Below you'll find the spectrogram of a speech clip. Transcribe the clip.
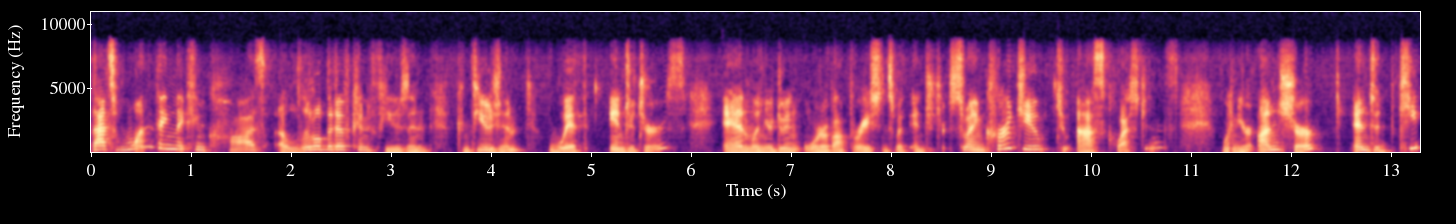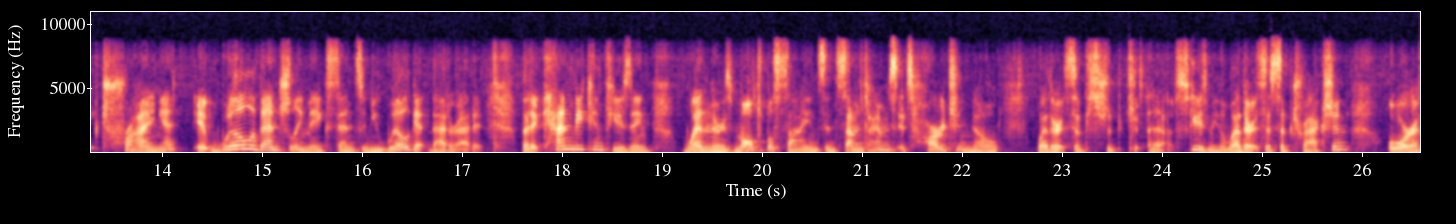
that's one thing that can cause a little bit of confusion confusion with integers and when you're doing order of operations with integers. So I encourage you to ask questions when you're unsure and to keep trying it. It will eventually make sense and you will get better at it. But it can be confusing when there's multiple signs and sometimes it's hard to know whether it's uh, excuse me, whether it's a subtraction or a,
